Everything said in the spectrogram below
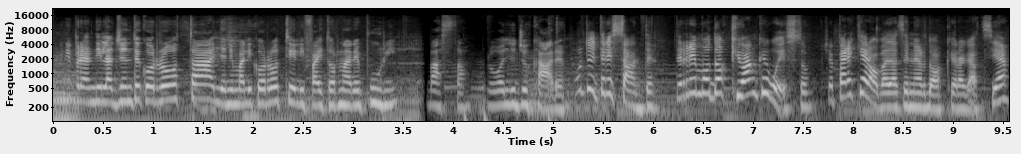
Quindi prendi la gente corrotta, gli animali corrotti e li fai tornare puri? Basta, lo voglio giocare. Molto interessante. Terremo d'occhio anche questo. C'è parecchia roba da tenere d'occhio, ragazzi, eh?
